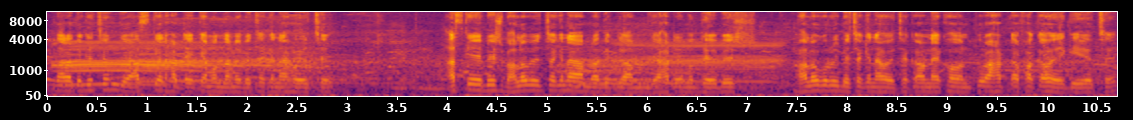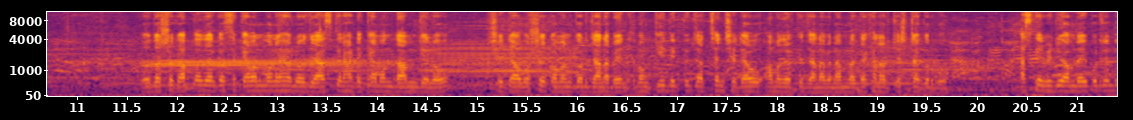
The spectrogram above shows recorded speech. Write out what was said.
আপনারা দেখেছেন যে আজকের হাটে কেমন দামে বেচা কেনা হয়েছে। আজকে বেশ ভালো বেচা কেনা আমরা দেখলাম যে হাটের মধ্যে বেশ ভালো গরুই বেচা কেনা হয়েছে, কারণ এখন পুরো হাটটা ফাঁকা হয়ে গিয়েছে। তো দর্শক, আপনাদের কাছে কেমন মনে হলো যে আজকের হাটে কেমন দাম গেল, সেটা অবশ্যই কমেন্ট করে জানাবেন, এবং কি দেখতে চাচ্ছেন সেটাও আমাদেরকে জানাবেন। আমরা দেখানোর চেষ্টা করব। আজকের ভিডিও আমরা এই পর্যন্ত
